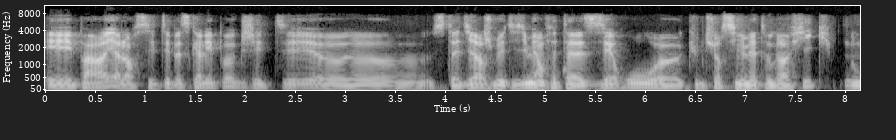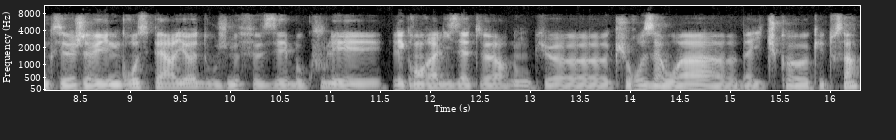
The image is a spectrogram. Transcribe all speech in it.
Et pareil, alors c'était parce qu'à l'époque, j'étais, euh, c'est-à-dire, je m'étais dit, mais en fait, à zéro euh, culture cinématographique. Donc, j'avais une grosse période où je me faisais beaucoup les, les grands réalisateurs, donc. Euh, Kurosawa, euh, bah, Hitchcock et tout ça.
